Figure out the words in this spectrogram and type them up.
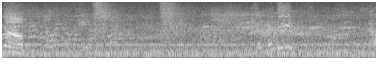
now. Is it windy? No?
